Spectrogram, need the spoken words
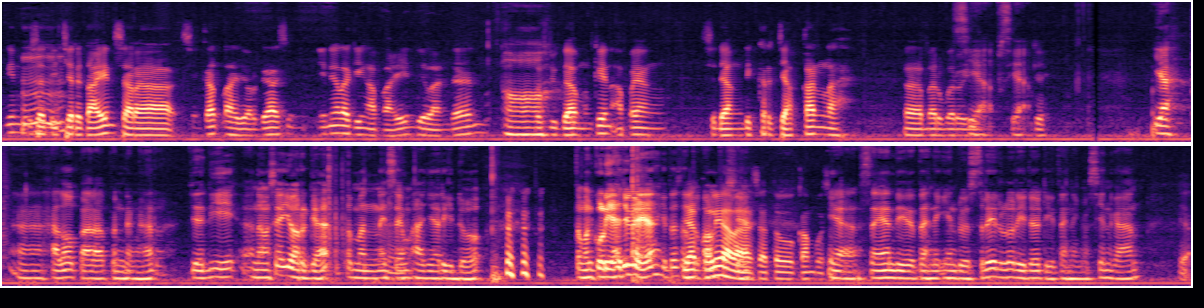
Mungkin hmm. bisa diceritain secara singkat lah Yorga ini lagi ngapain di London. Oh. Terus juga mungkin apa yang sedang dikerjakan lah uh, baru-baru ini. Siap, siap. Oke. Okay. Ya, uh, halo para pendengar. Jadi nama saya Yorga, teman hmm. SMA-nya Rido. teman kuliah juga ya kita satu ya, kuliah kampus lah, ya. satu kampus. Ya, saya di teknik industri dulu Rido di teknik mesin kan. Ya.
